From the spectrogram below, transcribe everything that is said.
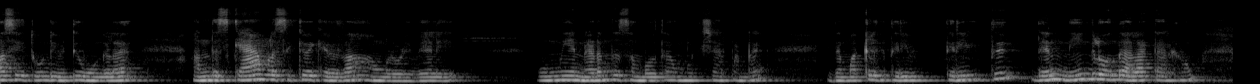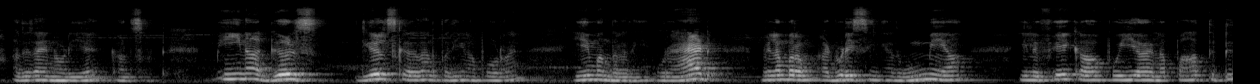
ஆசையை தூண்டிவிட்டு உங்களை அந்த ஸ்கேமில் சிக்க வைக்கிறது தான் அவங்களுடைய வேலையே உண்மையாக நடந்த சம்பவத்தை உங்களுக்கு ஷேர் பண்ணுறேன் இதை மக்களுக்கு தெரிவி தெரிவித்து தென் நீங்களும் வந்து அலர்ட்டாக இருக்கணும். அதுதான் என்னுடைய கான்செப்ட் மெயினாக கேர்ள்ஸ் கேர்ள்ஸ்க்காக தான் அந்த பதிவு நான் போடுறேன். ஏமாந்துடாதீங்க ஒரு ஆட் விளம்பரம் அட்வர்டைஸிங் அது உண்மையா? இல்லை ஃபேக்கா பொய்யா? எல்லாம் பார்த்துட்டு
